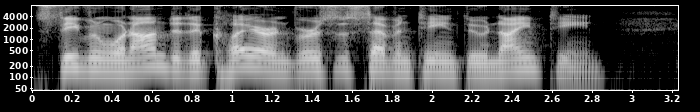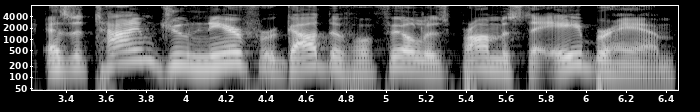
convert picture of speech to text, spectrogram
Stephen went on to declare in verses 17 through 19 As the time drew near for God to fulfill his promise to Abraham,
